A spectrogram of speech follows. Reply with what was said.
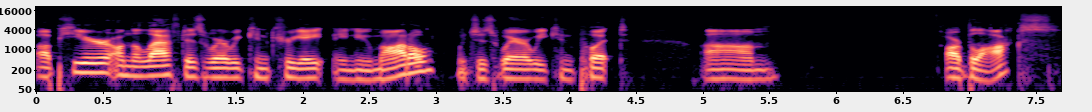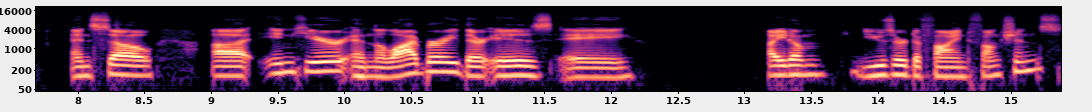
up here on the left is where we can create a new model, which is where we can put um, our blocks. And so uh, in here in the library, there is a item user defined functions,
